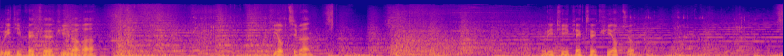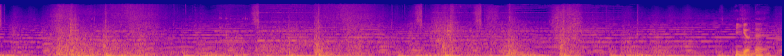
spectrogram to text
우리 디펙트 귀마가 귀엽지만 우리 디펙트 귀엽죠? 이겼네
